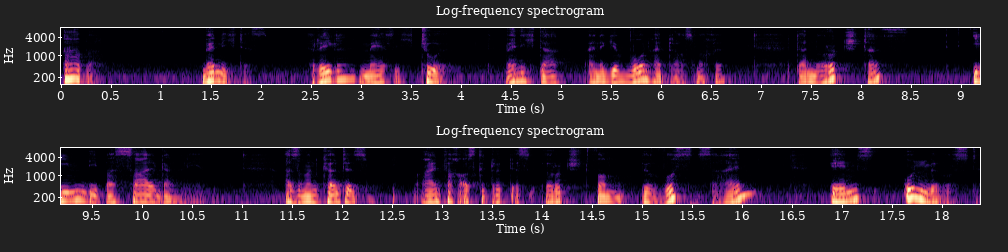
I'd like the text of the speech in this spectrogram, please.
Aber wenn ich das regelmäßig tue, wenn ich da eine Gewohnheit draus mache, dann rutscht das in die Basalganglien. Also man könnte es einfach ausgedrückt, es rutscht vom Bewusstsein ins Unbewusste.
